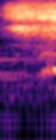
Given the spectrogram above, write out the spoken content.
Shh.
